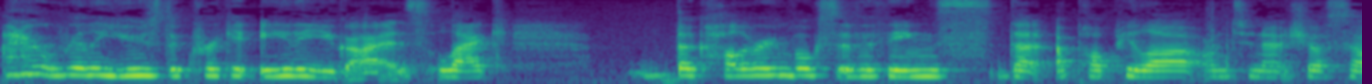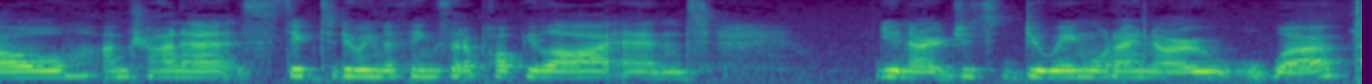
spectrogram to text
I don't really use the Cricut either, you guys. Like, the coloring books are the things that are popular on To Nurture Your Soul. I'm trying to stick to doing the things that are popular and, you know, just doing what I know works.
